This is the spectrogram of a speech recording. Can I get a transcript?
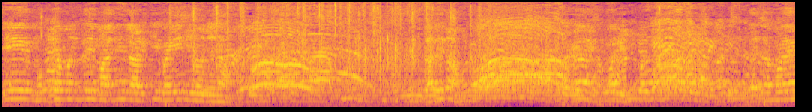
ती मुख्यमंत्री माझी लाडकी बहीण योजना। झाली ना? सगळ्या सुपारी. त्याच्यामुळे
